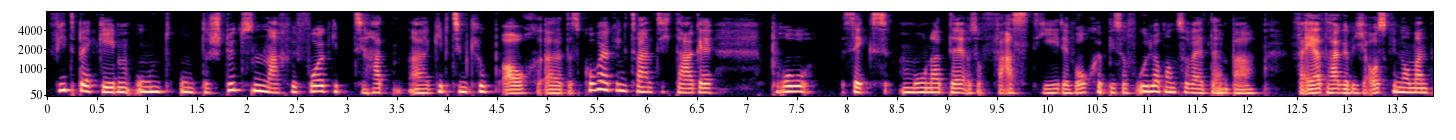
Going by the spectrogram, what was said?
Feedback geben und unterstützen. Nach wie vor gibt es äh, im Club auch das Coworking 20 Tage pro sechs Monate, also fast jede Woche bis auf Urlaub und so weiter. Ein paar Feiertage habe ich ausgenommen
